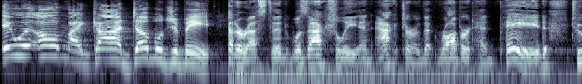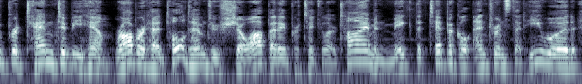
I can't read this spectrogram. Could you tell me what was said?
It was oh my god, double debate. Had arrested was actually an actor that Robert had paid to pretend to be him. Robert had told him to show up at a particular time and make the typical entrance that he would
